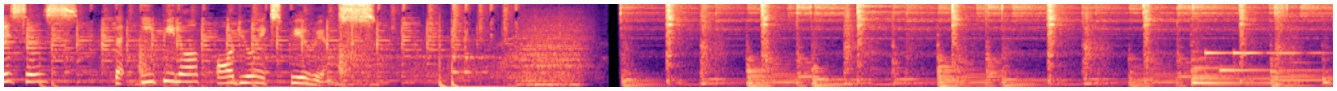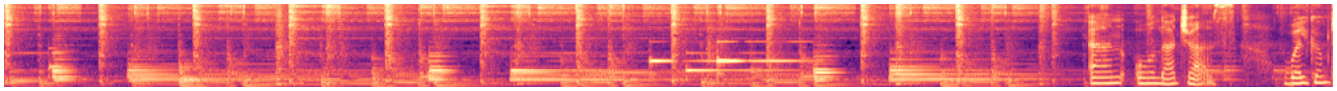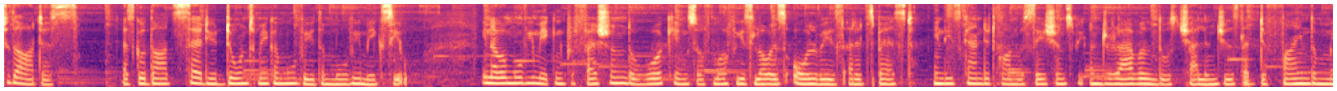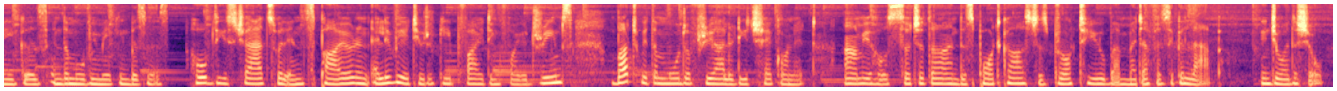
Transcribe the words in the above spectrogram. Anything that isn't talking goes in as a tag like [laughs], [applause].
This is the Epilogue Audio Experience. and all that jazz. Welcome to the artists. As Godard said, you don't make a movie, the movie makes you. In our movie making profession, the workings of Murphy's Law is always at its best. In these candid conversations, we unravel those challenges that define the makers in the movie making business. Hope these chats will inspire and elevate you to keep fighting for your dreams, but with a mode of reality check on it. I'm your host Suchita, and this podcast is brought to you by Metaphysical Lab. Enjoy the show.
